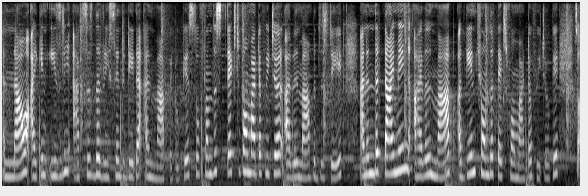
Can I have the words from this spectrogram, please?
And now I can easily access the recent data and map it okay? So from this text formatter feature I will map this date and in the timing I will map again from the text formatter feature okay? So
